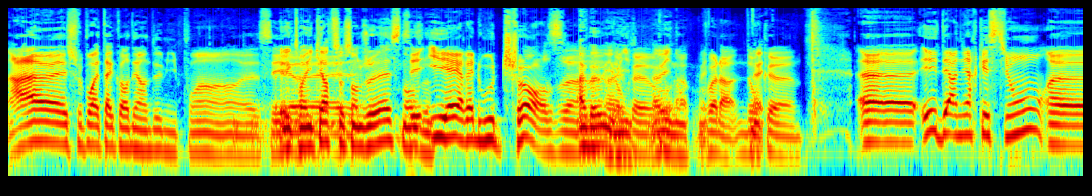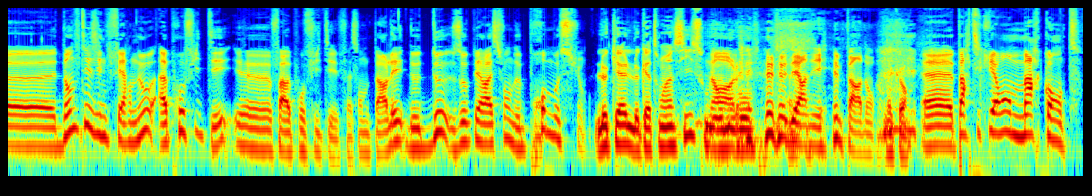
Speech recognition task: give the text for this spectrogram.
Ah ouais, je pourrais t'accorder un demi-point. hein. C'est Electronic euh, Arts Los Angeles non C'est je- EA Redwood Shores. Ah bah oui, Donc, oui. euh, Ah oui, voilà. non, oui. Voilà. Donc, Ouais. Euh, et dernière question, euh, Dante's Inferno a profité, euh, enfin a profité, façon de parler, de deux opérations de promotion. Lequel, le 86 ou Non, le le, nouveau le dernier, pardon. D'accord. Euh, particulièrement marquante.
